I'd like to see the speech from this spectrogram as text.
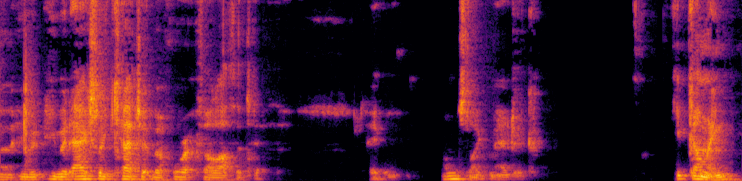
Uh, he would he would actually catch it before it fell off the ta- table, almost like magic. Keep coming.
